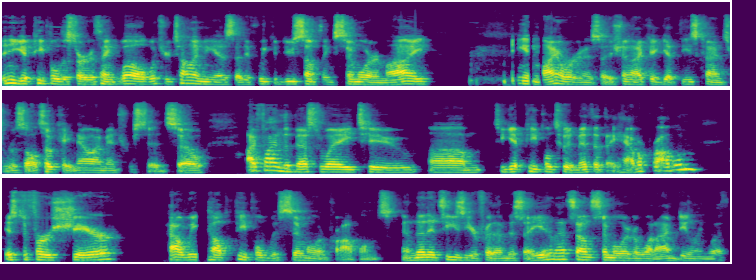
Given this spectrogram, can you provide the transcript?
Then you get people to start to think well what you're telling me is that if we could do something similar in my in my organization i could get these kinds of results okay now i'm interested so i find the best way to um, to get people to admit that they have a problem is to first share how we help people with similar problems. And then it's easier for them to say, yeah, that sounds similar to what I'm dealing with.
